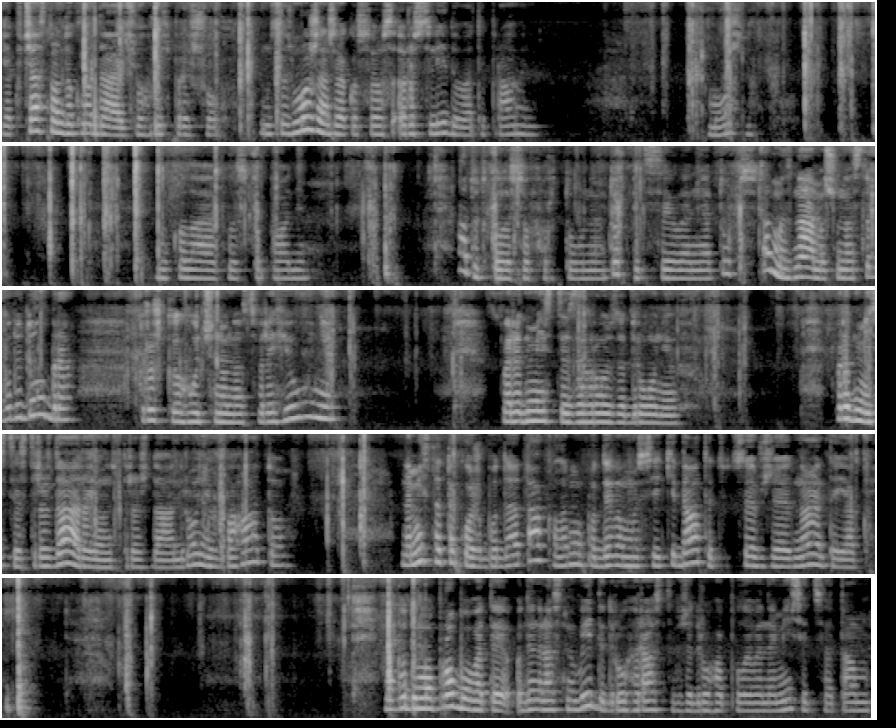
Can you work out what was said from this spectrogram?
Як вчасно докладають, що груз прийшов. Ну це ж можна ж якось розслідувати, правильно? Можна. Миколаїв в листопаді. А тут колесо фортуни, тут підсилення, тут та ми знаємо, що у нас все буде добре. Трошки гучно у нас в регіоні. Передмістя загроза дронів. Передмістя страждає, район страждає. Дронів багато. На місто також буде атака, але ми подивимося, які дати. Тут це вже, знаєте, як. Ми будемо пробувати. Один раз не вийде, другий раз це вже друга половина місяця. Там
